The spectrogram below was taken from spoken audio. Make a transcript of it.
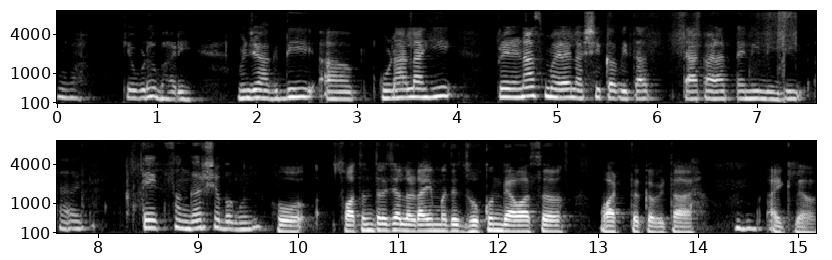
वा केवढं भारी. म्हणजे अगदी कुणालाही प्रेरणाच मिळेल अशी कविता त्या काळात त्यांनी लिहिली. ते एक संघर्ष बघून. हो स्वातंत्र्याच्या लढाईमध्ये झोकून द्यावा असं वाटतं कविता ऐकल्यावर.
